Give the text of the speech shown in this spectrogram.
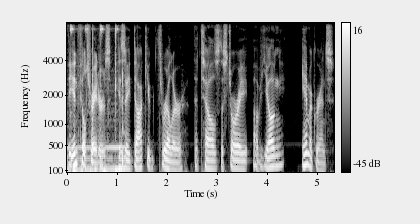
The Infiltrators is a docu thriller that tells the story of young immigrants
